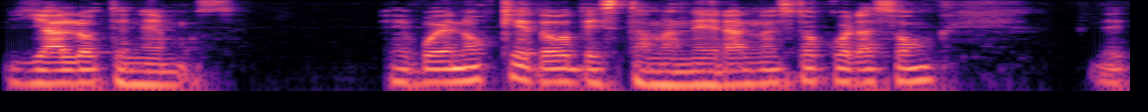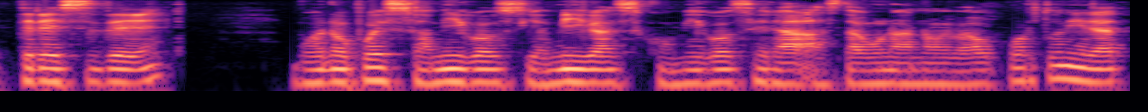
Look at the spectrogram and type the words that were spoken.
ya lo tenemos. Eh, bueno, quedó de esta manera nuestro corazón de 3D. Bueno, pues amigos y amigas, conmigo será hasta una nueva oportunidad.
